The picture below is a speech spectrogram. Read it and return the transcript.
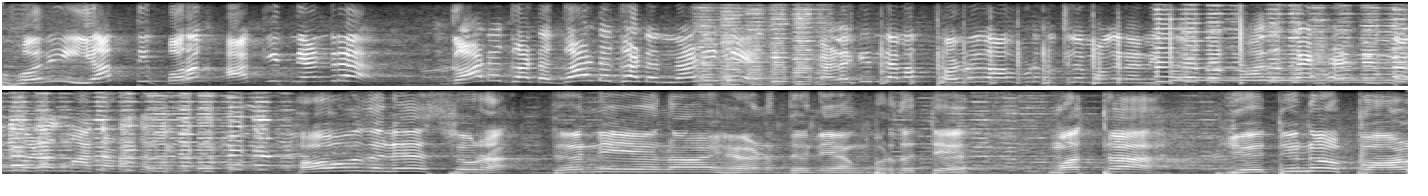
ಧ್ವನಿ ಎತ್ತಿ ಹೊರಗೆ ಹಾಕಿದ್ನೆ ಅಂದ್ರ ಗಾಡ ಗಾಡ ಗಾಡ ಗಾಡ ನಡಿಗೆ. ಕೆಳಗಿಂದೆಲ್ಲ ತಣ್ಣಗಾಗ್ಬಿಡ್ತಲೆ ಮಗನ ನೀನು. ಅದಕ್ಕೆ ಹೆಣ್ಣಿಂದ ಒಳಗೆ ಮಾತಾಡಕತ್ತಿ ಹೌದಲೇ ಸುರ. ದನಿ ಏನ ಹೆಣ್ಣು ದನಿ ಹಂಗೆ ಬರ್ತೈತಿ. ಮತ್ತ ಎದಿನೂ ಭಾಳ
